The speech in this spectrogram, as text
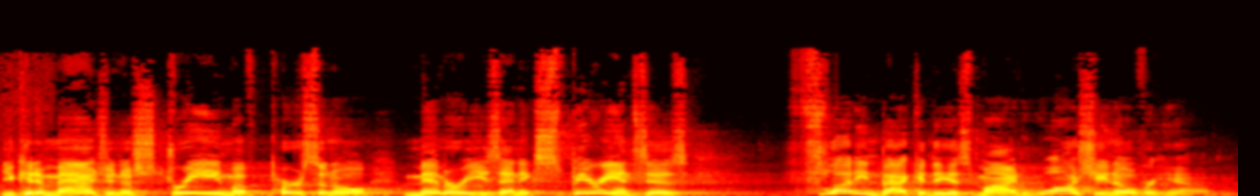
you can imagine a stream of personal memories and experiences flooding back into his mind, washing over him.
